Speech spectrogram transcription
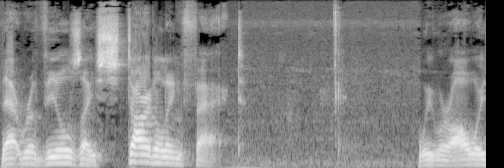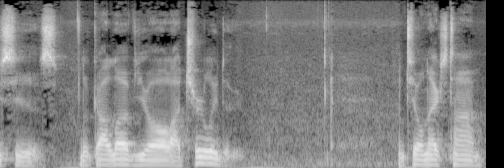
That reveals a startling fact. We were always His. Look, I love you all. I truly do. Until next time,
